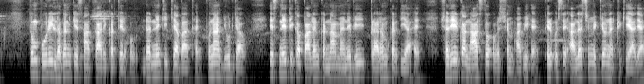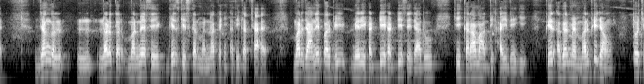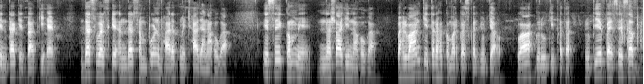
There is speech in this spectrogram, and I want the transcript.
तुम पूरी लगन के साथ कार्य करते रहो। डरने की क्या बात है? पुनः जुट जाओ। इस नीति का पालन करना मैंने भी प्रारंभ कर दिया है। शरीर का नाश तो अवश्यंभावी है। फिर उसे आलस्य में क्यों नष्ट किया जाए? जंग लड़कर मरने से घिस घिस कर मरना कहीं अधिक अच्छा है। मर जाने पर भी मेरी हड्डी हड्डी से जादू की करामात दिखाई देगी। फिर अगर मैं मर भी जाऊँ तो चिंता किस बात की है? दस वर्ष के अंदर संपूर्ण भारत में छा जाना होगा। इससे कम में नशा ही न होगा। पहलवान की तरह कमर कस कर जुट जाओ। वाह, गुरु की फतह। रुपये, पैसे सब।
